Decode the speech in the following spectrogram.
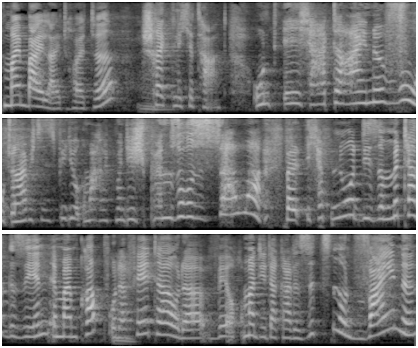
mein Beileid heute. Schreckliche Tat. Und ich hatte eine Wut. Und dann habe ich dieses Video gemacht. Ich meinte, ich bin so sauer. Weil ich habe nur diese Mütter gesehen in meinem Kopf oder Väter oder wer auch immer, die da gerade sitzen und weinen.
